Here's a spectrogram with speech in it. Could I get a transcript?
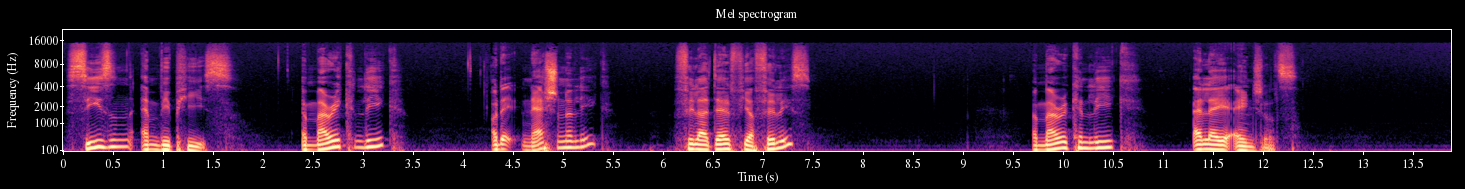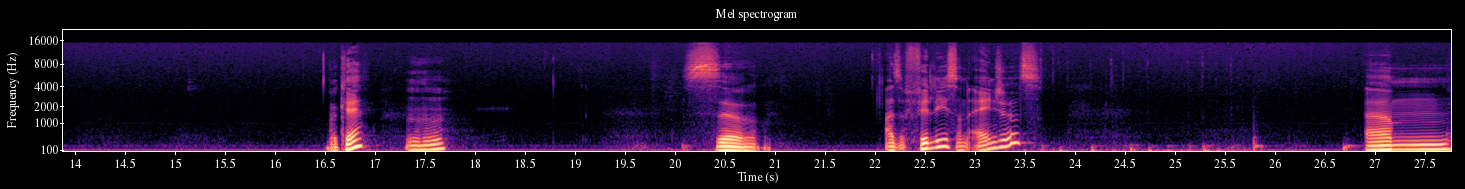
Season MVPs, American League oder National League, Philadelphia Phillies, American League, LA Angels. Okay? Mhm. So. Also Phillies und Angels. Ähm,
